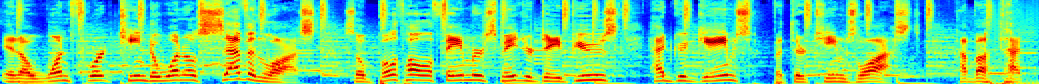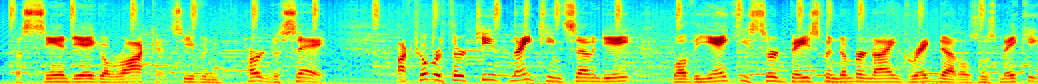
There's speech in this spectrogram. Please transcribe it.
in a 114 to 107 loss. So both Hall of Famers made their debuts, had good games, but their teams lost. How about that? The San Diego Rockets, even hard to say. October 13, 1978, while the Yankees' third baseman number 9 Graig Nettles was making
